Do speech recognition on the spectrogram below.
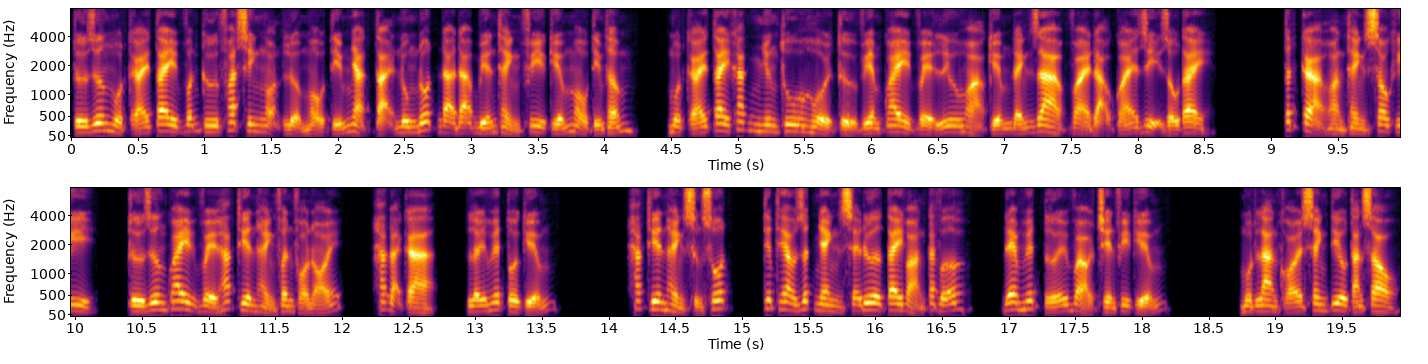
Từ dương một cái tay vẫn cứ phát sinh ngọn lửa màu tím nhạt tại nung đốt đã đã biến thành phi kiếm màu tím thẫm một cái tay khác nhưng thu hồi tử viêm quay về lưu hỏa kiếm đánh ra vài đạo quái dị dấu tay. Tất cả hoàn thành sau khi, từ dương quay về hắc thiên hành phân phó nói, hắc đại ca, lấy huyết tôi kiếm. Hắc thiên hành sửng sốt, tiếp theo rất nhanh sẽ đưa tay bản cắt vỡ, đem huyết tưới vào trên phi kiếm. Một làn khói xanh tiêu tán sau,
